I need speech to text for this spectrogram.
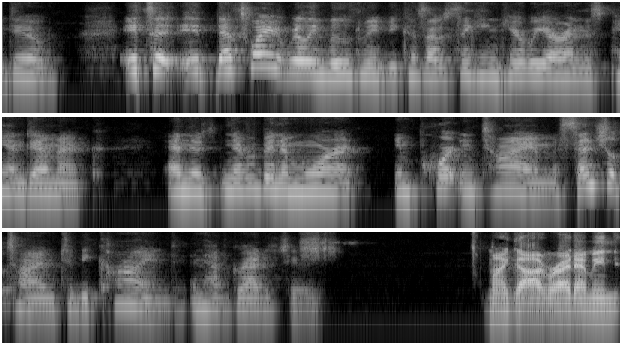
do it's a it, that's why it really moved me because I was thinking here we are in this pandemic and there's never been a more important time, essential time to be kind and have gratitude. My God, right? I mean,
